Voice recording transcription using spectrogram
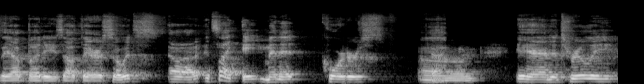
they have buddies out there. So it's uh, it's like eight minute quarters, um, and it's really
